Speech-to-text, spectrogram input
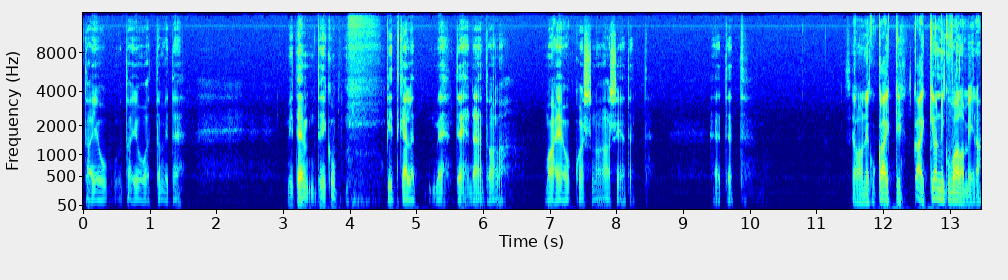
taju, taju että miten, miten niinku pitkälle me tehdään tuolla maajoukkueessa nuo asiat. Että, et, et. Siellä on niin kuin kaikki, kaikki on niin kuin valmiina,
